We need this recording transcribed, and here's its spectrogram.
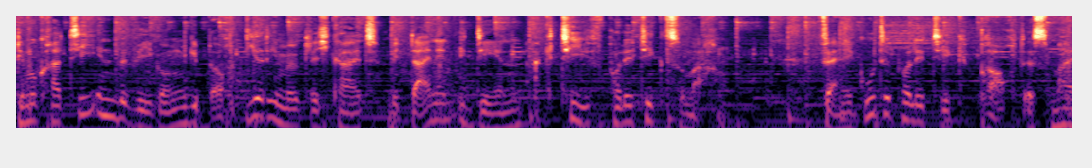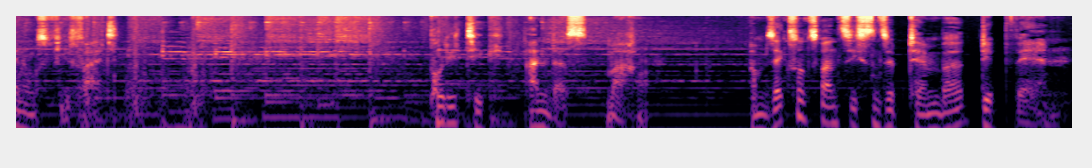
Demokratie in Bewegung gibt auch dir die Möglichkeit, mit deinen Ideen aktiv Politik zu machen. Für eine gute Politik braucht es Meinungsvielfalt. Politik anders machen. Am 26. September DIP wählen.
